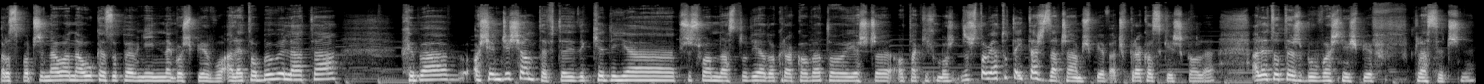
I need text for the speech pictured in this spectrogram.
rozpoczynała naukę zupełnie innego śpiewu. Ale to były lata chyba 80. wtedy, kiedy ja przyszłam na studia do Krakowa, to jeszcze o takich może. Zresztą ja tutaj też zaczęłam śpiewać w krakowskiej szkole, ale to też był właśnie śpiew klasyczny.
